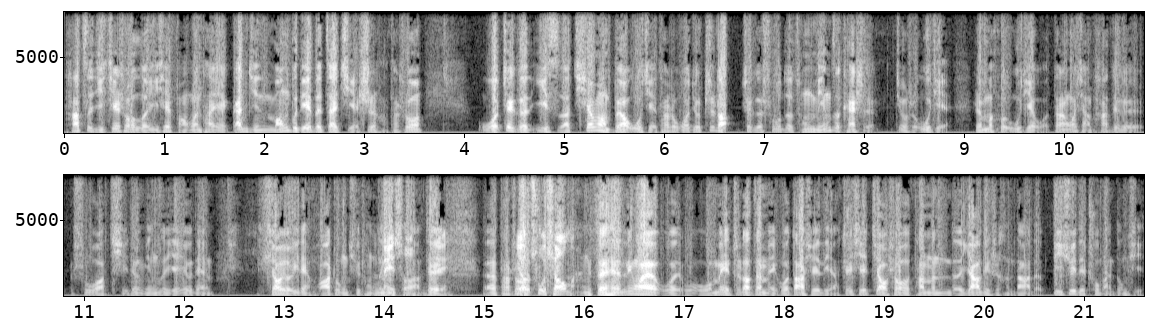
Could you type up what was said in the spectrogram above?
他自己接受了一些访问，他也赶紧忙不迭地在解释哈。他说：“我这个意思啊，千万不要误解。”他说：“我就知道这个书的从名字开始就是误解，人们会误解我。但是我想他这个书啊起这个名字也有点小有一点哗众取宠。没错，对，呃，他说要促销嘛。对，另外我我我们也知道，在美国大学里啊，这些教授他们的压力是很大的，必须得出版东西，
